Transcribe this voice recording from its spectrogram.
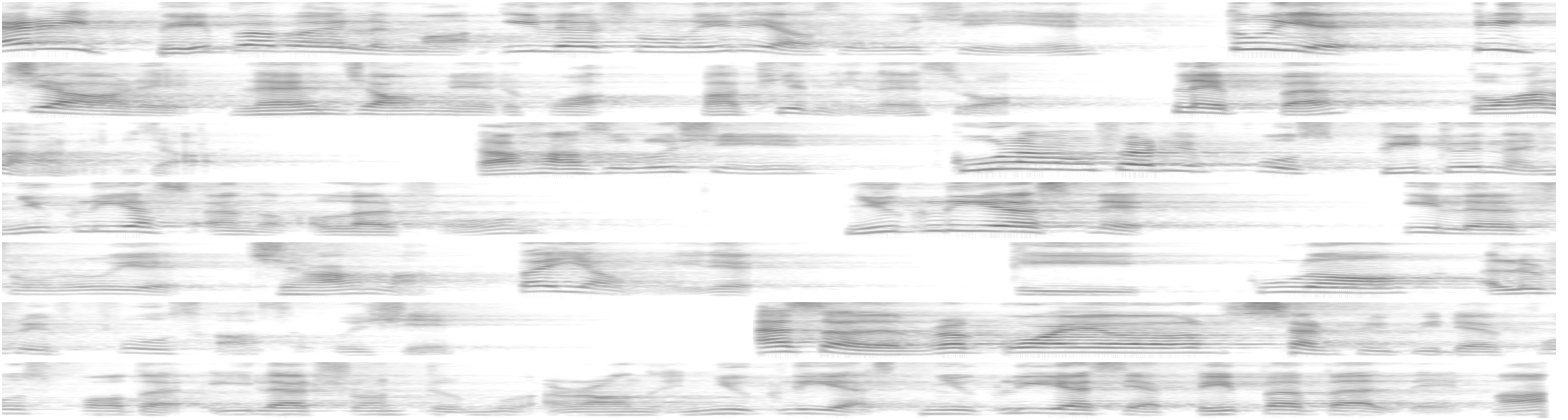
အဲ့ဒီဘေးပတ်ပတ်လည်မှာ electron လေးတွေကဆိုလို့ရှိရင်သူ့ရဲ့တိကျတဲ့လမ်းကြောင်းနဲ့တကွဘာဖြစ်နေလဲဆိုတော့လှည့်ပတ် သွားလာနေကြတယ်ဒါဟာဆိုလို့ရှိရင် Coulomb electric force between the nucleus and the electron nucleus နဲ့ electron တို့ရဲ့ကြားမှာတက်ရောက်နေတဲ့ဒီ Coulomb electric force ဟာဆိုလို့ရှိရင် as a required centripetal force for the electron to move around the nucleus nucleus ရဲ့ဘေးပတ်ပတ်လေမှာ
